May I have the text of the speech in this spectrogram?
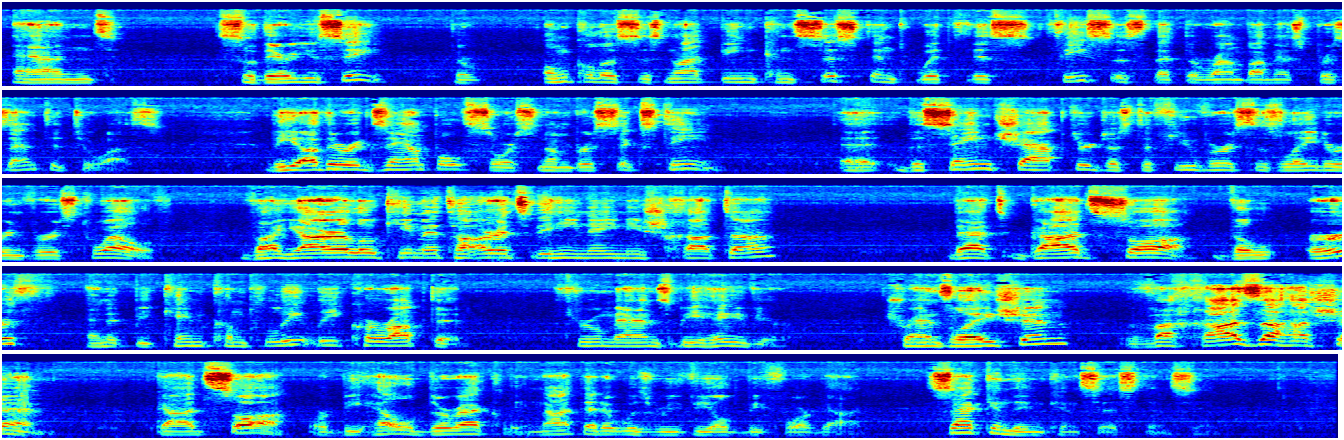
and so there you see the Onkelos is not being consistent with this thesis that the Rambam has presented to us. The other example, source number 16, uh, the same chapter, just a few verses later in verse 12. Vayar Elokim et haaretz v'hinei nishchata, that God saw the earth and it became completely corrupted through man's behavior. Translation, Vachaza Hashem, God saw or beheld directly, not that it was revealed before God. Second inconsistency.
